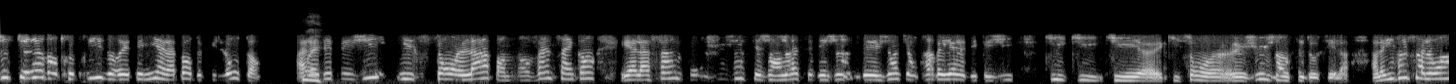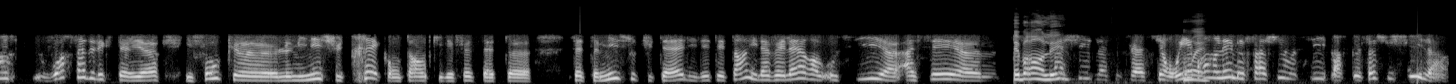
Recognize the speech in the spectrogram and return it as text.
gestionnaire d'entreprise aurait été mis à la porte depuis longtemps. À la. DPJ, ils sont là pendant 25 ans et à la fin, pour juger ces gens-là, c'est des gens, des gens qui ont travaillé à la DPJ qui, qui, qui, euh, qui sont euh, juges dans ces dossiers-là. Alors, il va falloir voir ça de l'extérieur. Il faut que le ministre, je suis très contente qu'il ait fait cette, euh, cette mise sous tutelle. Il était temps. Il avait l'air aussi euh, assez euh, Ébranlé. fâché de la situation. Oui, Ouais. ébranlé, mais fâché aussi, parce que ça suffit, là.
